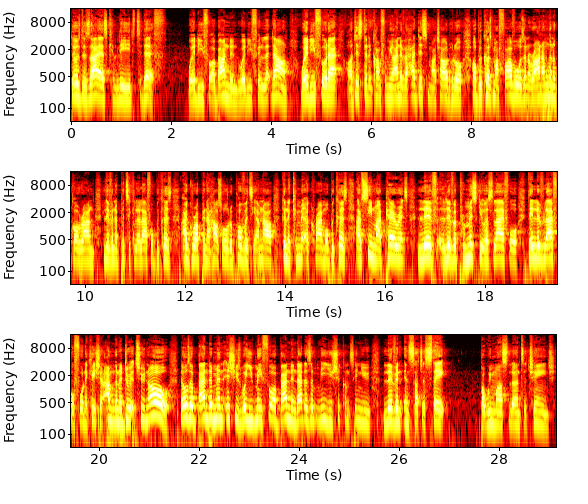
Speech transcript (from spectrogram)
those desires can lead to death. Where do you feel abandoned? Where do you feel let down? Where do you feel that, oh, this didn't come from me? I never had this in my childhood. Or, or because my father wasn't around, I'm going to go around living a particular life. Or because I grew up in a household of poverty, I'm now going to commit a crime. Or because I've seen my parents live, live a promiscuous life or they live life of fornication, I'm going to do it too. No, those abandonment issues where you may feel abandoned, that doesn't mean you should continue living in such a state. But we must learn to change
